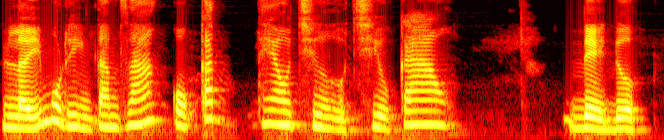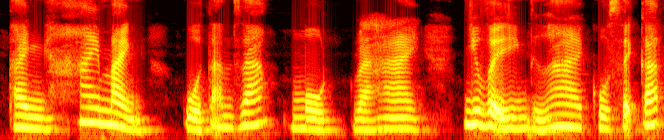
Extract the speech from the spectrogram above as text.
lấy một hình tam giác cô cắt theo chiều chiều cao để được thành hai mảnh của tam giác 1 và 2. Như vậy hình thứ hai cô sẽ cắt.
